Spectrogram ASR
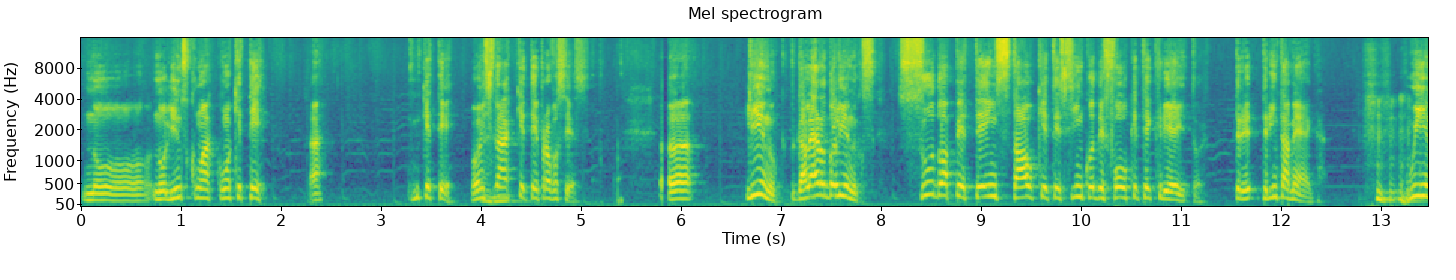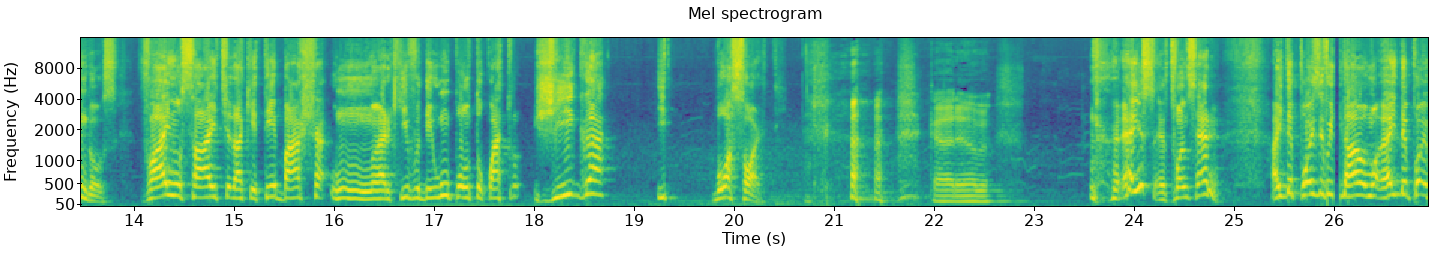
no, no Linux com a, com a QT, tá? Com QT. Vou ensinar uhum. QT para vocês. Uh, Linux, galera do Linux, sudo apt install qt5 default qt creator, 30 mega. Windows, vai no site da QT, baixa um arquivo de 1.4 giga e boa sorte. Caramba. É isso, é falando sério. Aí depois eu fui dar uma, aí depois,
